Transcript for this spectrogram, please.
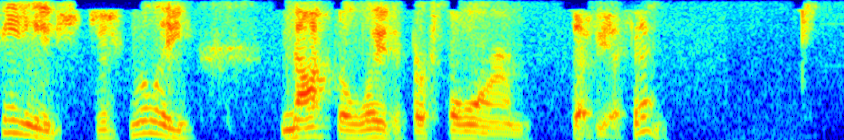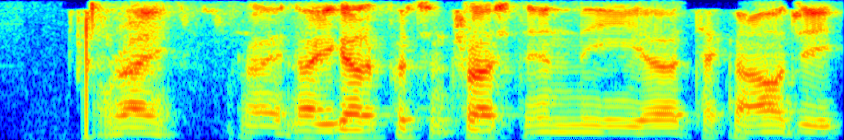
change just really not the way to perform WFM. Right, right. Now you got to put some trust in the uh, technology,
